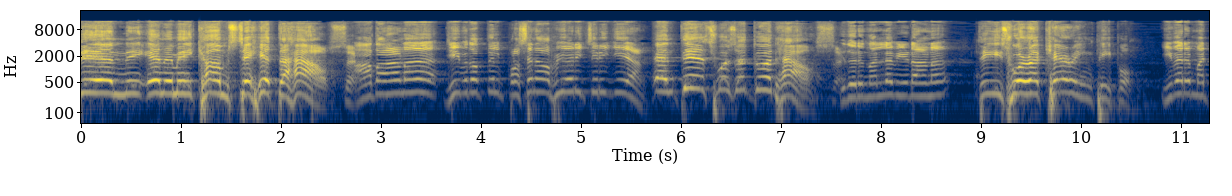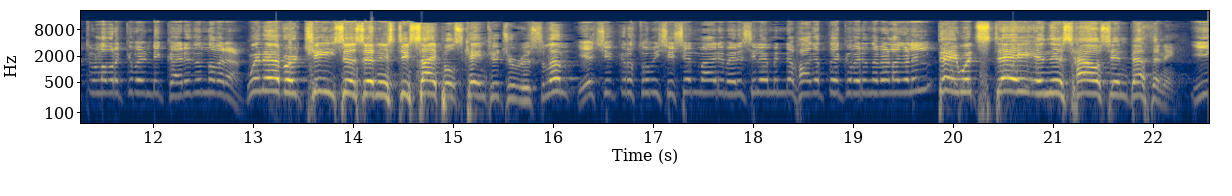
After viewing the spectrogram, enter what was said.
then the enemy comes to hit the house. അതാണ് ജീവിതത്തിൽ പ്രശ്നം അഭിമുഖീകരിച്ചിരിക്കുകയാണ് And this was a good house. ഇതൊരു നല്ല വീടാണ് These were a caring people. ഇവര് മറ്റുള്ളവർക്ക് വേണ്ടി കരുതുന്നവരാണ് Whenever Jesus and his disciples came to Jerusalem, യേശുക്രിസ്തുവും ശിഷ്യന്മാരും എരുസലേമിന്റെ ഭാഗത്തേക്ക് വരുന്ന വേളകളിൽ they would stay in this house in Bethany. ഈ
